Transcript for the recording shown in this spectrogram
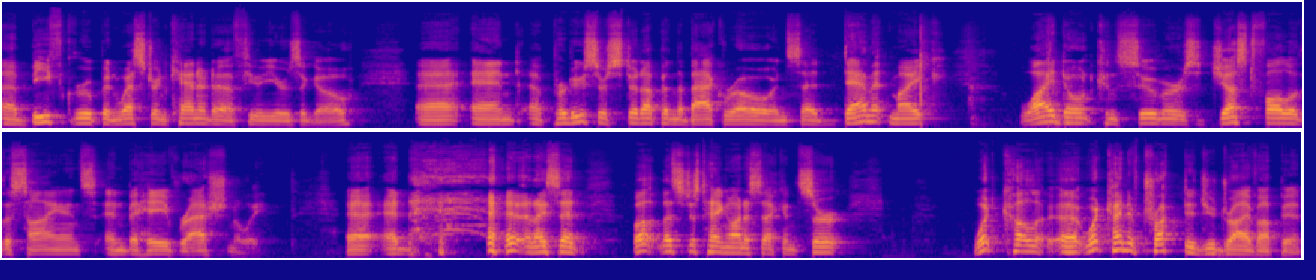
a beef group in Western Canada a few years ago, uh, and a producer stood up in the back row and said, Damn it, Mike, why don't consumers just follow the science and behave rationally? Uh, and, and I said, Well, let's just hang on a second, sir. What color, uh, what kind of truck did you drive up in?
